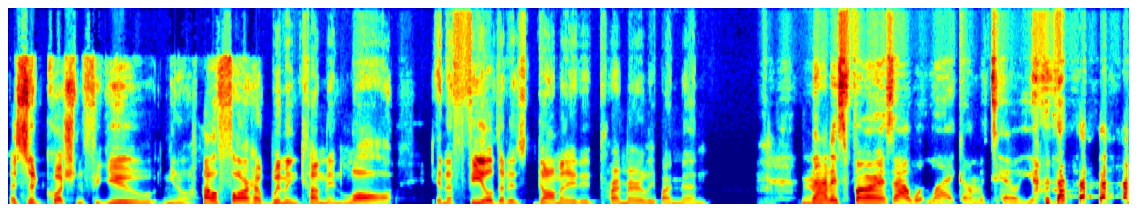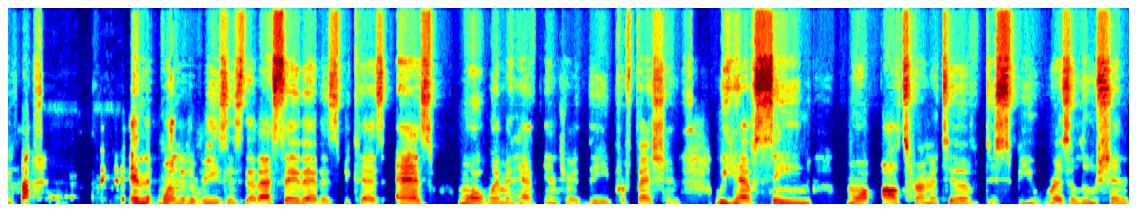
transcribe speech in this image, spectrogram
That's a question for you. You know, how far have women come in law in a field that is dominated primarily by men? Not as far as I would like, I'm gonna tell you. and one of the reasons that I say that is because as more women have entered the profession, we have seen more alternative dispute resolution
